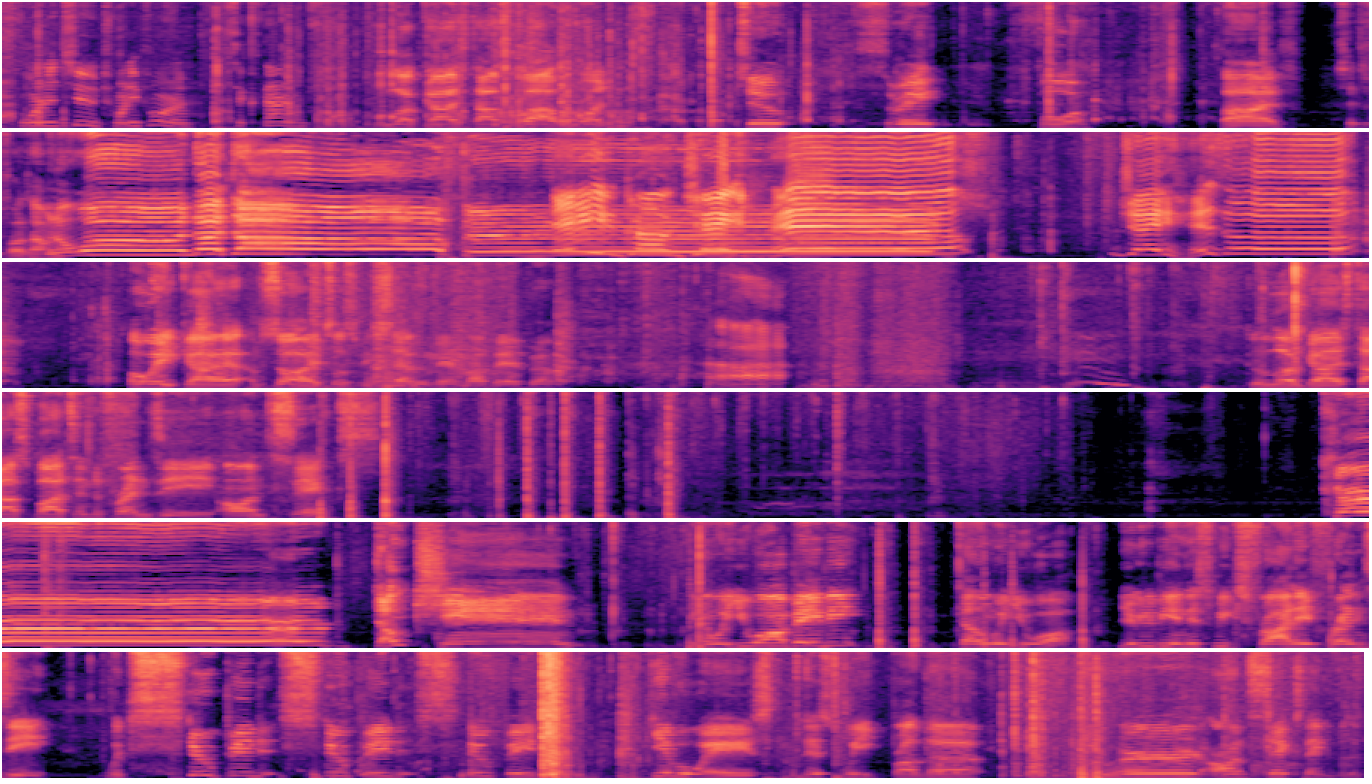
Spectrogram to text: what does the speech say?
Four and a two, 24. Six times. Good luck, guys. Top spot. One, two, three, four, five, six, five, time, and a one. The Dolphins! There you go, Jay Hill. Jay Hizzle. Oh, wait, guy. I'm sorry. It's supposed to be seven, man. My bad, bro. Good luck, guys. Top spots into frenzy on six. Curb Dunction. You know where you are, baby? Tell them where you are. You're going to be in this week's Friday Frenzy with stupid, stupid, stupid giveaways this week, brother. You heard on six. Thank you for the.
